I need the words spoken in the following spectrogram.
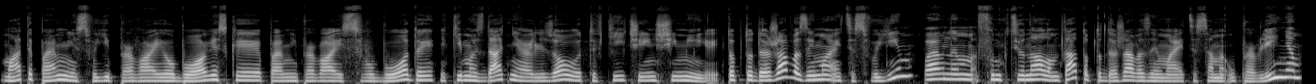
мати певні свої права і обов'язки, певні права і свободи, які ми здатні реалізовувати в тій чи іншій мірі. Тобто держава займається своїм певним певним функціоналом, та тобто держава займається саме управлінням.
